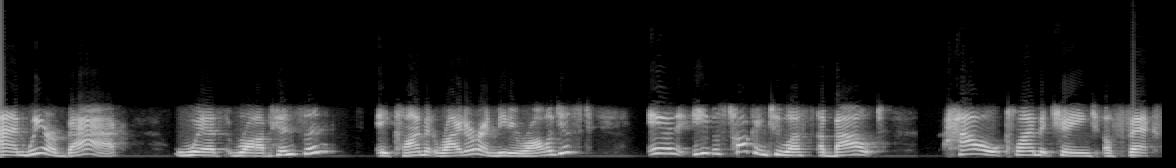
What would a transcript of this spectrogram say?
And we are back with Rob Henson, a climate writer and meteorologist. And he was talking to us about how climate change affects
